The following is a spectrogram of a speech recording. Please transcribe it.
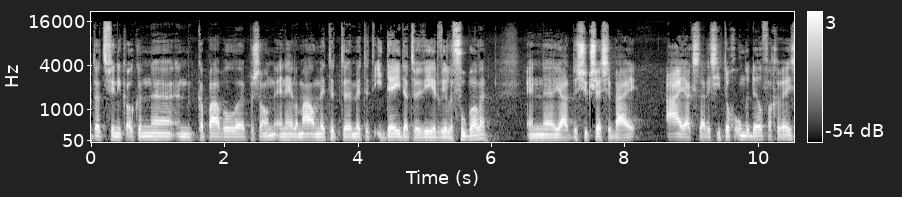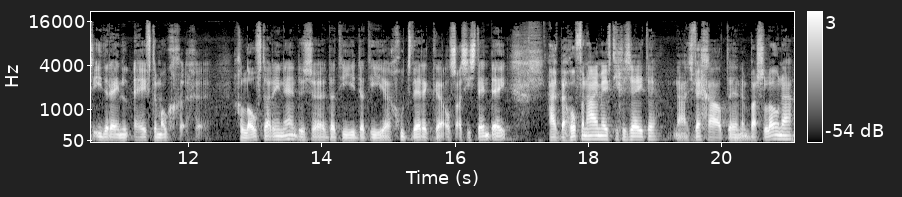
dat vind ik ook een, eh, een capabel persoon. En helemaal met het, met het idee dat we weer willen voetballen. En ja, de successen bij Ajax, daar is hij toch onderdeel van geweest. Iedereen heeft hem ook ge- ge- geloofd daarin. Hè? Dus dat hij, dat hij goed werk als assistent deed. Hij heeft bij Hoffenheim heeft hij gezeten. Nou, hij is weggehaald in Barcelona.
